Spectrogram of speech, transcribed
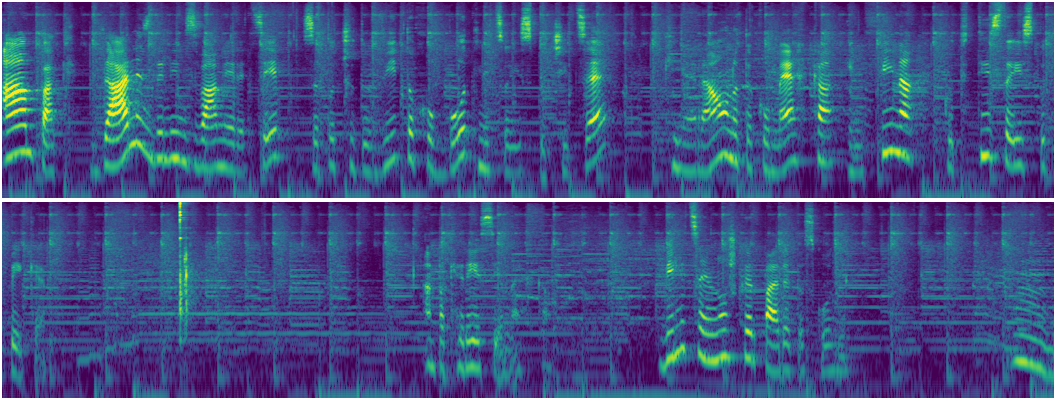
Ampak danes delim z vami recept za to čudovito hobotnico iz pečice, ki je ravno tako mehka in fina kot tista izpod peke. Ampak res je mehka. Vilica in nož kar padeta skozi. Mm.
